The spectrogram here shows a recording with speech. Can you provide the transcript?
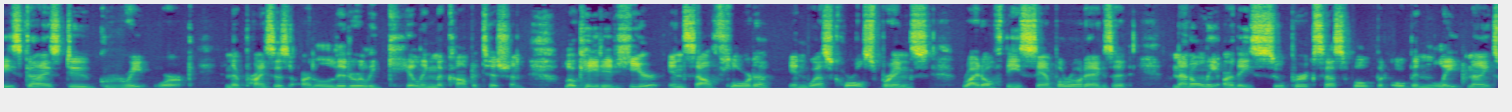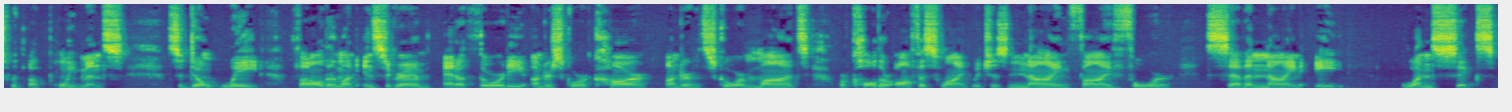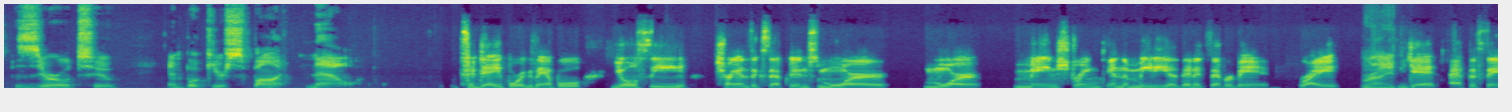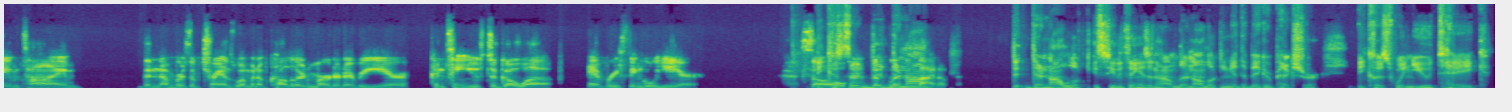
These guys do great work and their prices are literally killing the competition. Located here in South Florida, in West Coral Springs, right off the Sample Road exit, not only are they super accessible, but open late nights with appointments. So don't wait. Follow them on Instagram at authority underscore car underscore mods or call their office line, which is 954 798 1602 and book your spot now. Today, for example, you'll see trans acceptance more more mainstreamed in the media than it's ever been, right? Right. Yet at the same time, the numbers of trans women of color murdered every year continues to go up every single year. So because they're, they're, the they're not they're not look see the thing is they're not they're not looking at the bigger picture because when you take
